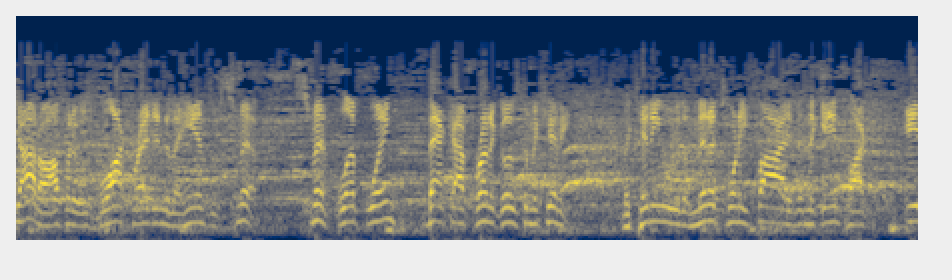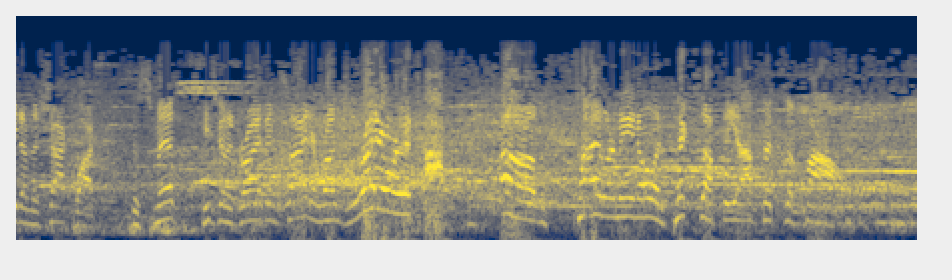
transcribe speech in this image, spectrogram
shot off, but it was blocked right into the hands of Smith. Smith left wing. Back out front. It goes to McKinney. McKinney with a minute 25 in the game clock, eight on the shot clock. To Smith, he's going to drive inside and runs right over the top of Tyler Mano and picks up the offensive foul.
